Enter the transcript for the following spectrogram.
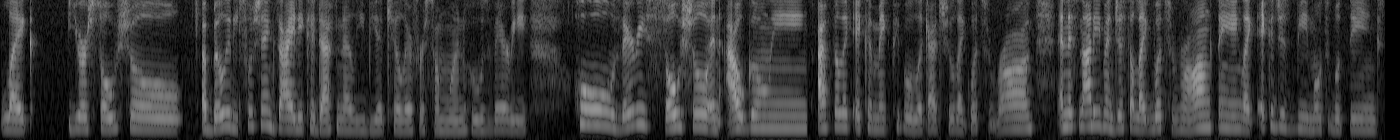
like your social ability. Social anxiety could definitely be a killer for someone who's very who's very social and outgoing. I feel like it could make people look at you like what's wrong. And it's not even just a like what's wrong thing. Like it could just be multiple things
